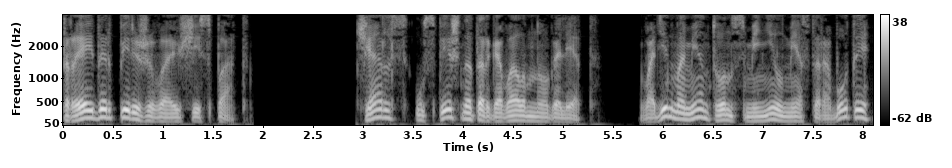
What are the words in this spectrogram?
Трейдер, переживающий спад. Чарльз успешно торговал много лет. В один момент он сменил место работы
